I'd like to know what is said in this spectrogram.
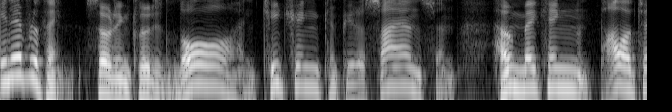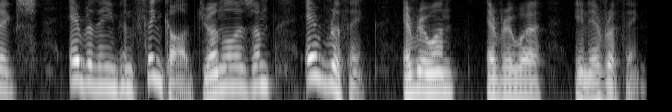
in everything. So it included law and teaching, computer science and homemaking and politics, everything you can think of, journalism, everything, everyone, everywhere, in everything.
